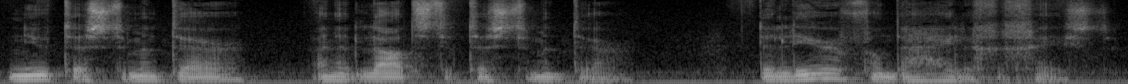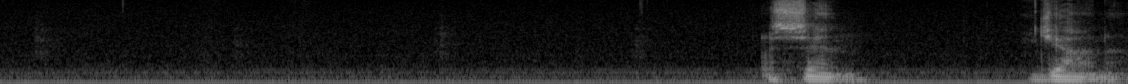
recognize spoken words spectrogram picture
Nieuw Testamentair en het Laatste Testamentair. De leer van de Heilige Geest. Zen, Jhana,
